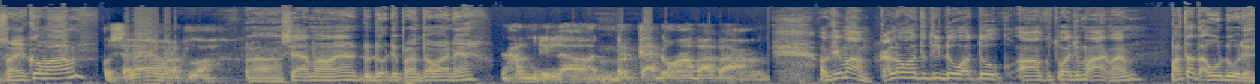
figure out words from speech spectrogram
Assalamualaikum, Mam. Assalamualaikum warahmatullahi Ah, sihat, Mam, eh? Duduk di perantauan, eh? Alhamdulillah Berkat doa abang Okey, Mam. Kalau orang tertidur waktu uh, ketua Jumaat, Mam, batal tak wuduk dia?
